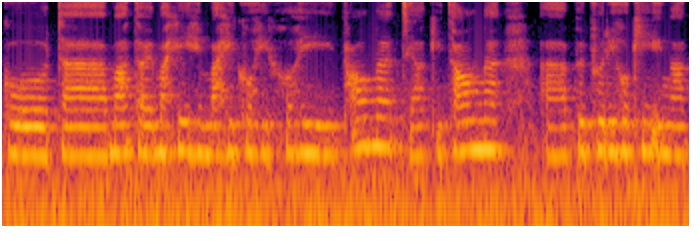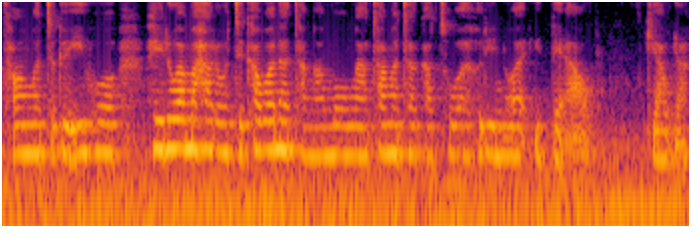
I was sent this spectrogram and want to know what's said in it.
Ko tā mātou mahi he mahi kohikohi taonga, tiaki taonga, ā, pupuri hoki i ngā taonga tuku iho hei Rua Mahara o te Kawanatanga mō ngā tāngata katoa huri noa i te ao. Kia ora.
